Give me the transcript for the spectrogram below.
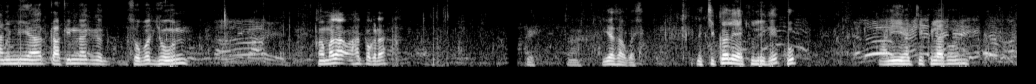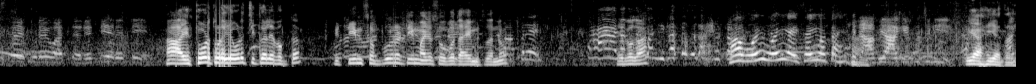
आणि मी यात काकींना सोबत घेऊन हा माझा हात पकडा. ओके. हां या सावकाश. चिखल आहे ॲक्च्युली इथे खूप. आणि ह्या चिखलातून हाँ हे थोडं थोडं एवढं चिखल आहे फक्त. ही टीम संपूर्ण टीम माझ्यासोबत आहे मित्रांनो. हे बघा. हाँ वही वही ऐसा ही होता है। या या ताई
